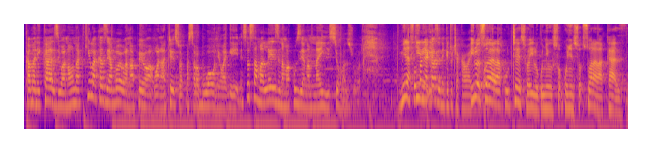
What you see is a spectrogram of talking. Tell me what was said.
kama ni kazi wanaona kila kazi ambayo wanapewa wanateswa kwa sababu wao ni wageni. Sasa malezi na makuzi ya namna hii sio mazuri. Mi nafikiri kazi ni kitu cha kawaida hilo swala la kuteswa hilo kwenye, kwenye swala la kazi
